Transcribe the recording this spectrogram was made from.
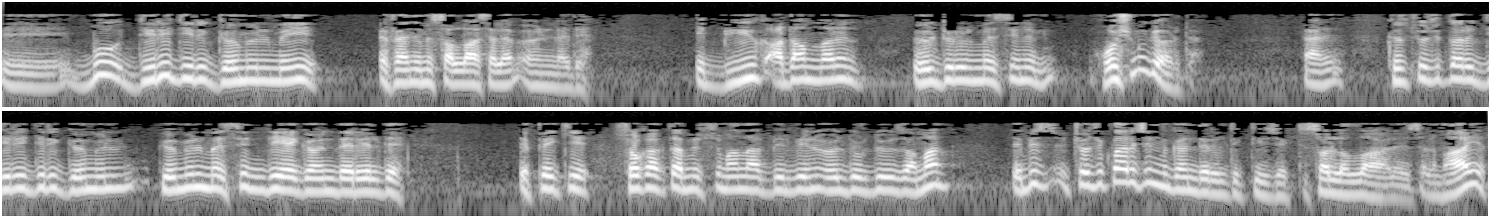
Ee, bu diri diri gömülmeyi Efendimiz sallallahu aleyhi ve sellem önledi. E, büyük adamların öldürülmesini hoş mu gördü? Yani kız çocukları diri diri gömül, gömülmesin diye gönderildi. E peki sokakta Müslümanlar birbirini öldürdüğü zaman e biz çocuklar için mi gönderildik diyecekti sallallahu aleyhi ve sellem. Hayır.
